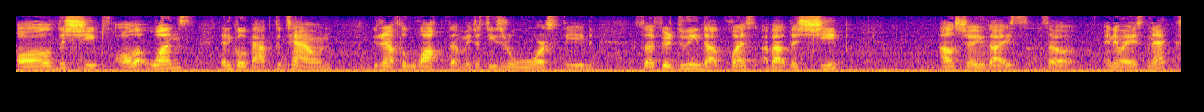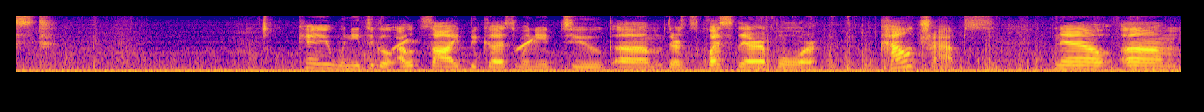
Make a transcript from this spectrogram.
all the sheeps all at once, then go back to town. You don't have to walk them. You just use your war steed. So if you're doing that quest about the sheep, I'll show you guys. So, anyways, next. Okay, we need to go outside because we need to. Um, there's quests there for cow traps. Now, um,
